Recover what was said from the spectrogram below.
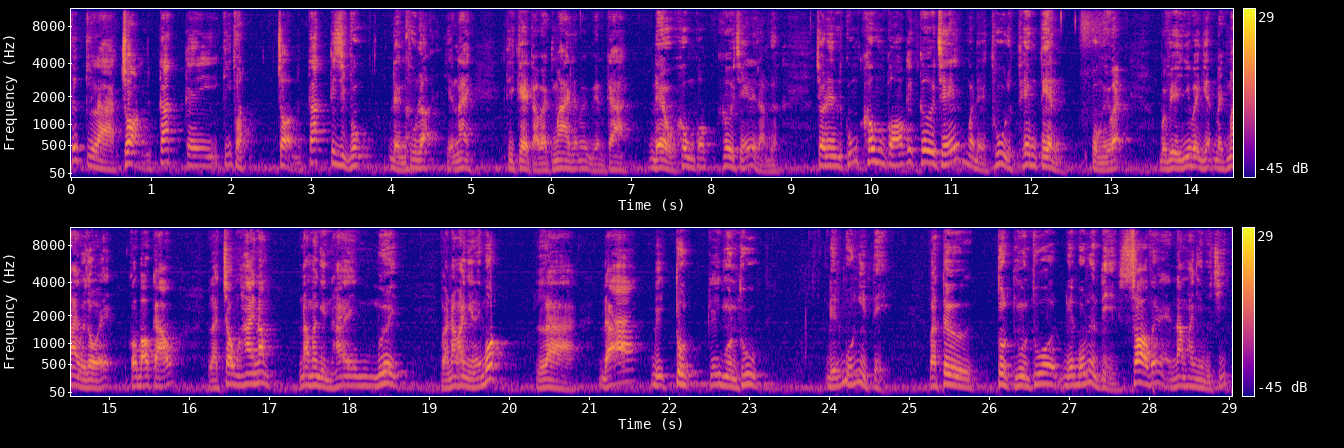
tức là chọn các cái kỹ thuật, chọn các cái dịch vụ để thu lợi hiện nay thì kể cả Bạch Mai lẫn bệnh viện Ca đều không có cơ chế để làm được cho nên cũng không có cái cơ chế mà để thu được thêm tiền của người bệnh. Bởi vì như bệnh viện Bạch Mai vừa rồi ấy, có báo cáo là trong 2 năm năm 2020 và năm 2021 là đã bị tụt cái nguồn thu đến 4.000 tỷ. Và từ tụt nguồn thu đến 4.000 tỷ so với năm 2019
